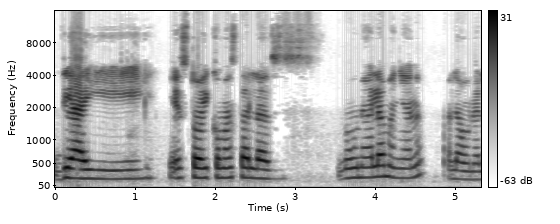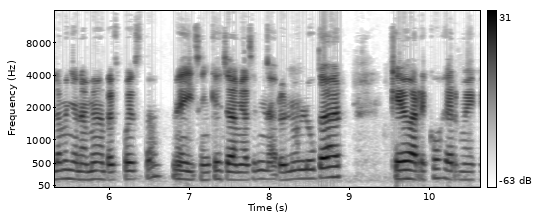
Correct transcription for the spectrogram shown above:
De ahí estoy como hasta las una de la mañana. A la una de la mañana me dan respuesta. Me dicen que ya me asignaron un lugar, que va a recogerme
